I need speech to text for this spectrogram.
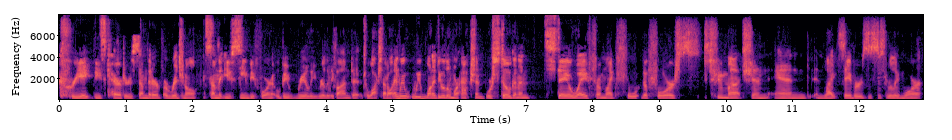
create these characters, some that are original, some that you've seen before. And it will be really, really fun to, to watch that all. And we, we want to do a little more action. We're still going to stay away from like for, the force too much and, and, and lightsabers. This is really more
